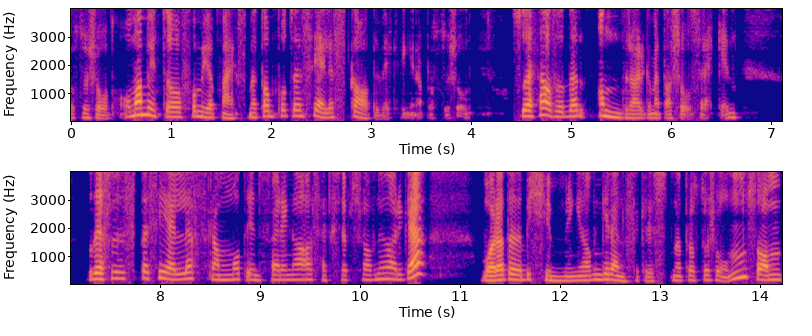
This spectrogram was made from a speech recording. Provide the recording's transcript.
prostitusjon. Og man begynte å få mye oppmerksomhet om potensielle skadevirkninger av prostitusjon. Så dette er altså den andre argumentasjonsrekken. Og det som er spesielle fram mot innføringa av sexkjøpsloven i Norge, var at denne bekymringen av den grensekryssende prostitusjonen, som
